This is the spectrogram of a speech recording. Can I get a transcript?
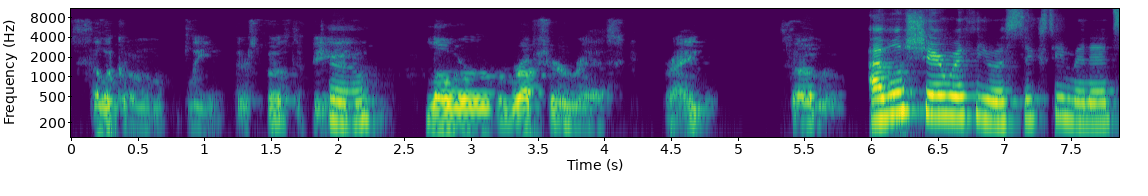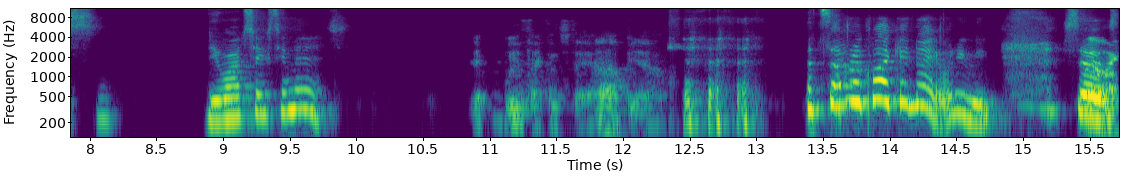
silicone bleed. They're supposed to be True. lower rupture risk, right? So I will share with you a 60 minutes. Do you watch 60 minutes? If I can stay up, yeah. At seven o'clock at night. What do you mean? So I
